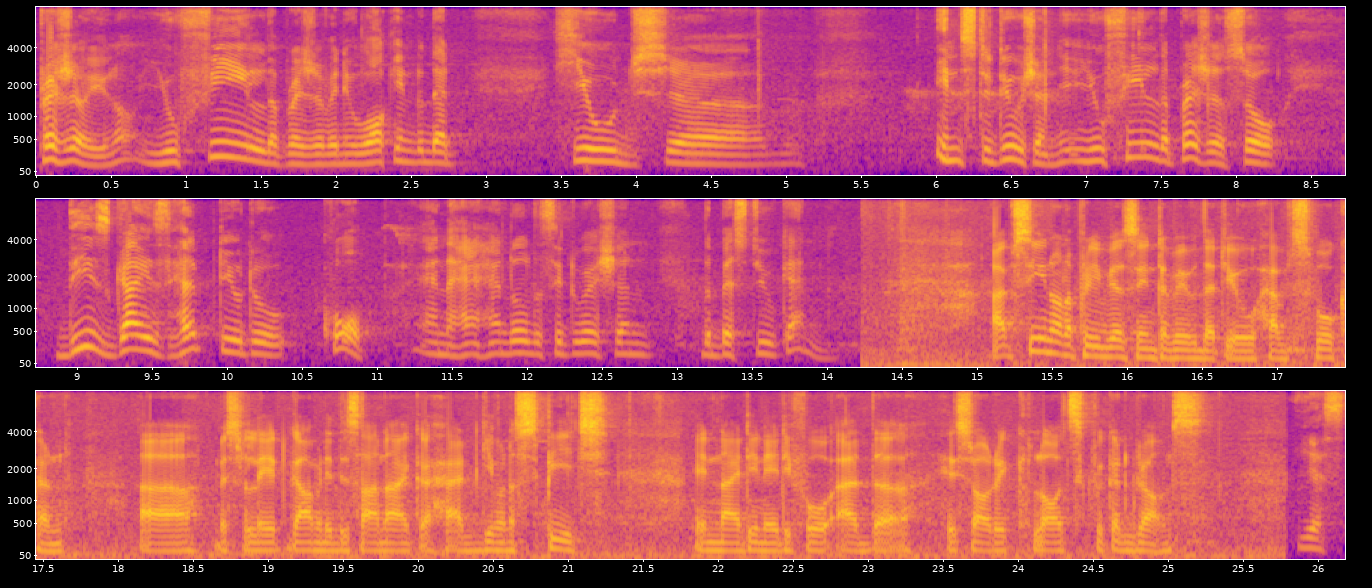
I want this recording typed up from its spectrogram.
pressure, you know, you feel the pressure when you walk into that huge uh, institution, you feel the pressure. So, these guys helped you to cope and ha- handle the situation the best you can. I've seen on a previous interview that you have spoken. Uh, Mr. Late Gamini Dissanayake had given a speech in 1984 at the historic Lord's Cricket Grounds. Yes,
